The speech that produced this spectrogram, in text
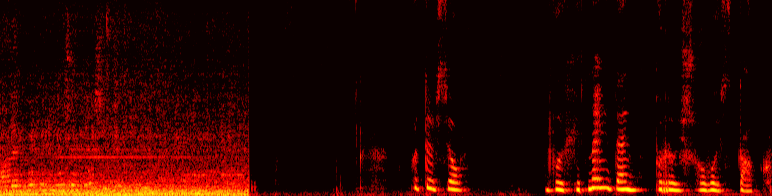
Але поки дуже трошечки. От. Вихідний день пройшов ось так.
